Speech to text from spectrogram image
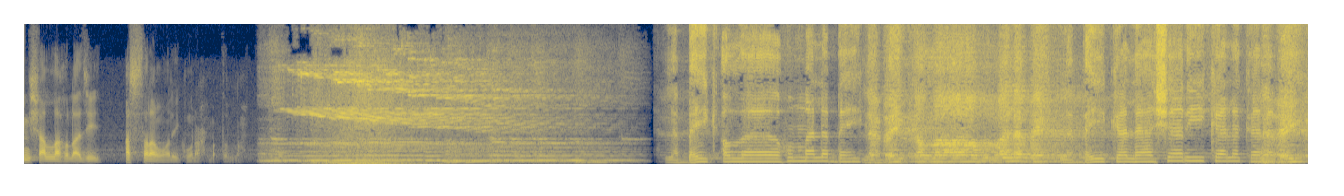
ইনশাআল্লাহ আজিজ আসসালামু আলাইকুম রহমতুল্লাহ لبيك اللهم لبيك لبيك اللهم لبيك لبيك لا شريك لك لبيك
